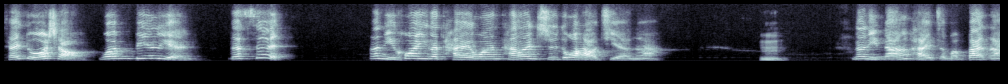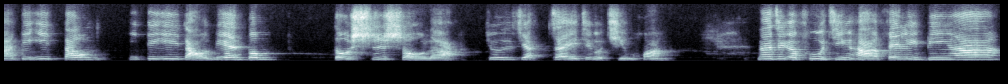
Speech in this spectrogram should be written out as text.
才多少？One billion，that's it。那你换一个台湾，台湾值多少钱呢？啊？嗯，那你南海怎么办呢？啊？第一岛一第一岛链都都失守了，就是这样，在这个情况。那这个附近哈，菲律宾啊，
